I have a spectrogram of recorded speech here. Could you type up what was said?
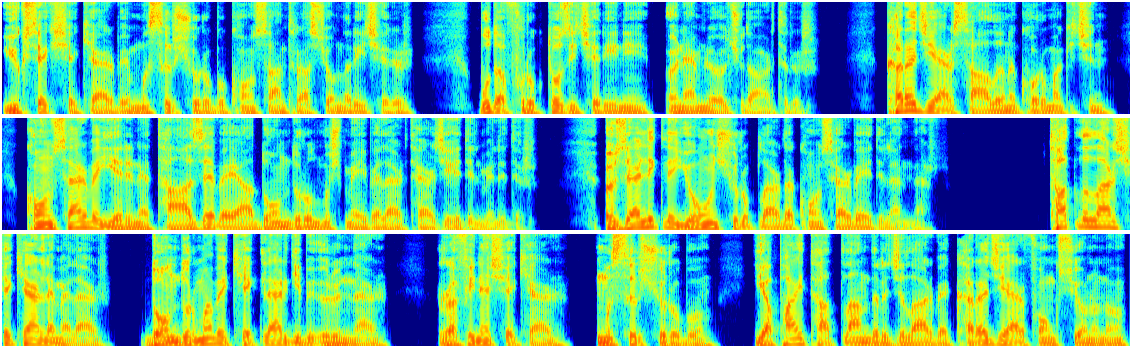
yüksek şeker ve mısır şurubu konsantrasyonları içerir. Bu da fruktoz içeriğini önemli ölçüde artırır. Karaciğer sağlığını korumak için konserve yerine taze veya dondurulmuş meyveler tercih edilmelidir. Özellikle yoğun şuruplarda konserve edilenler. Tatlılar, şekerlemeler, dondurma ve kekler gibi ürünler, rafine şeker, mısır şurubu, yapay tatlandırıcılar ve karaciğer fonksiyonunu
